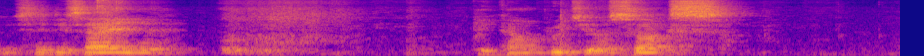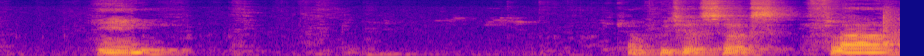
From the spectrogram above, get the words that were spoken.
you see this side here. You can put your socks in. You can put your socks, flour,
